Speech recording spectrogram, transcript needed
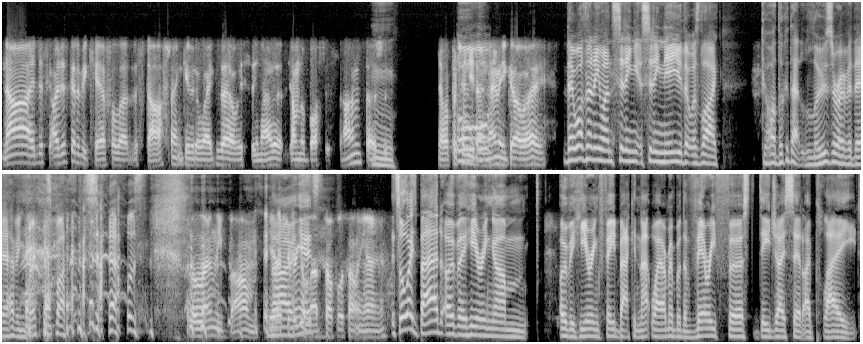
No, I just I just got to be careful that the staff don't give it away because they obviously know that I'm the boss's son. So Mm. just, no, pretend you don't know me. Go away. There wasn't anyone sitting sitting near you that was like, God, look at that loser over there having breakfast by themselves. A lonely bum. Yeah, No, I bring yes. a laptop or something. Yeah. It's always bad overhearing um overhearing feedback in that way. I remember the very first DJ set I played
